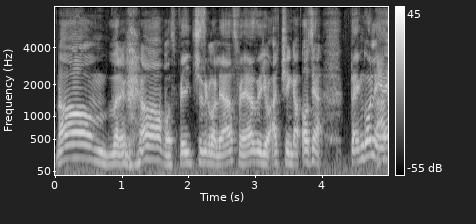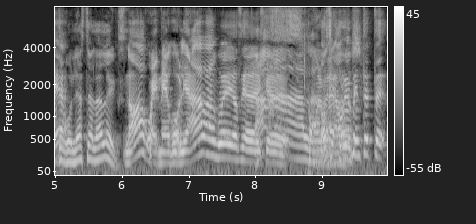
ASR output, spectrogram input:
No, hombre, no, pues pinches goleadas feas. Y yo, ah, chinga. O sea, tengo la Ah, te idea. goleaste al Alex. No, güey, me goleaban, güey. O sea, que. Ah, o sea, obviamente te.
